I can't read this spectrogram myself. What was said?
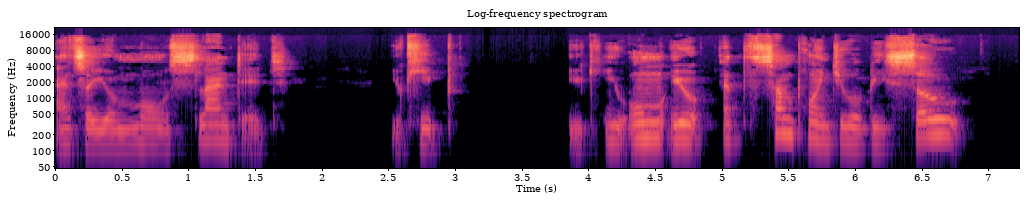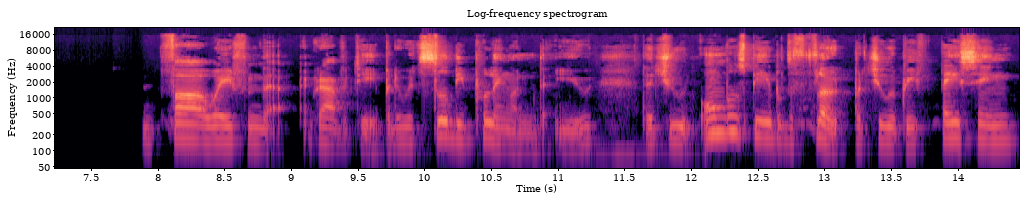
and so you're more slanted. You keep you you you at some point you will be so far away from the gravity, but it would still be pulling on you that you would almost be able to float, but you would be facing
